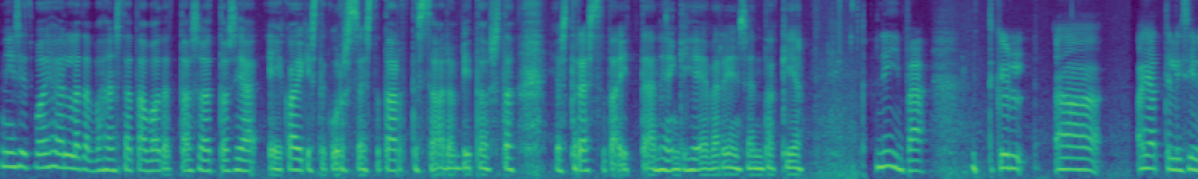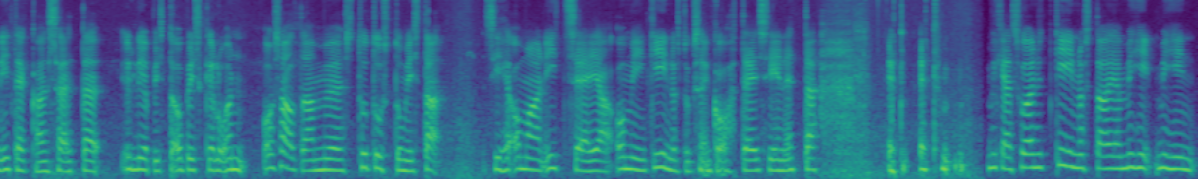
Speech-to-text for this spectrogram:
niin sitten voi höllätä vähän sitä tavoitetasoa, että tosiaan ei kaikista kursseista tarvitse saada vitosta ja stressata itseään henkihieveriin sen takia. Niinpä. Että kyllä äh, ajattelisin itse kanssa, että yliopisto-opiskelu on osaltaan myös tutustumista siihen omaan itseen ja omiin kiinnostuksen kohteisiin, että et, et mikä sua nyt kiinnostaa ja mihin, mihin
